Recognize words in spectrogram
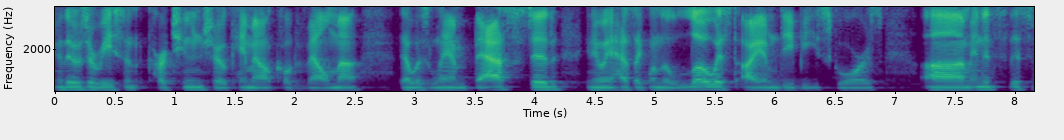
You know, there was a recent cartoon show came out called Velma that was lambasted. You know, it has like one of the lowest IMDb scores. Um, and it's this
